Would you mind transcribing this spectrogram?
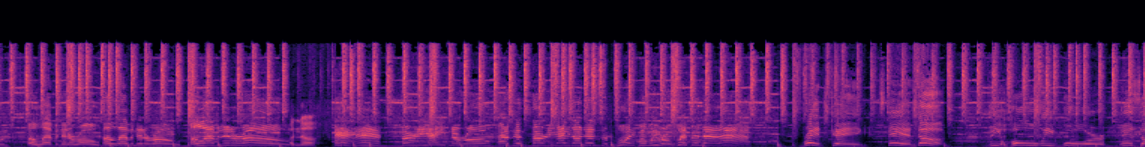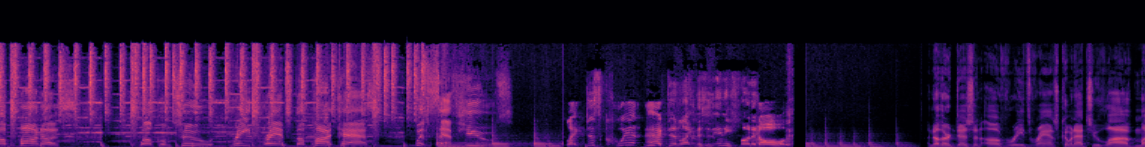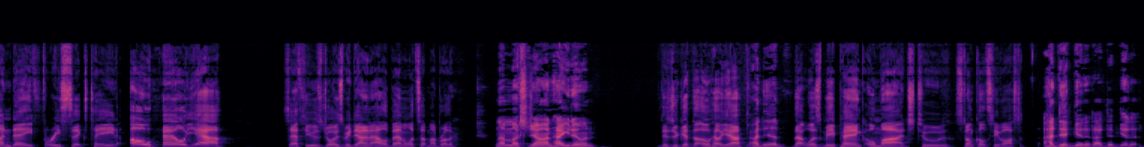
11 in a row. 11 in a row. 11 in a row. Enough. Eh, eh, 38 in a row. As in 38 unanswered points when we were whipping that ass. Ranch Gang, stand up. The holy war is upon us. Welcome to Reed's Ranch, the podcast with Seth Hughes. Like, just quit acting like this is any fun at all. Another edition of Reed's Ranch coming at you live Monday, 316. Oh, hell yeah. Seth Hughes joins me down in Alabama. What's up, my brother? Not much, John. How you doing? Did you get the oh, hell yeah? I did. That was me paying homage to Stone Cold Steve Austin. I did get it. I did get it.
